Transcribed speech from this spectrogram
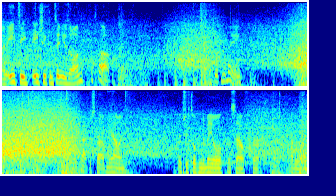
And ET, Ishii continues on. What's up? Talking to me? The cat just started meowing. I if she's talking to me or herself, but either way.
